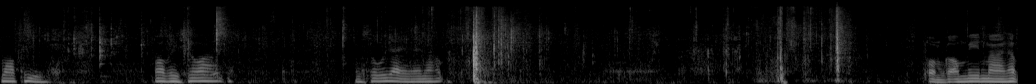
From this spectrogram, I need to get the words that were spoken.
หมอผีมอผีช่ว่ามันสู้ใหญ่เลยนะครับ ผมก็เอามีดมาครับ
